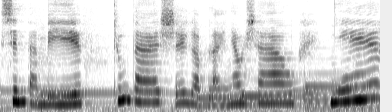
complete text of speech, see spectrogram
Xin tạm biệt chúng ta sẽ gặp lại nhau sau nhé.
